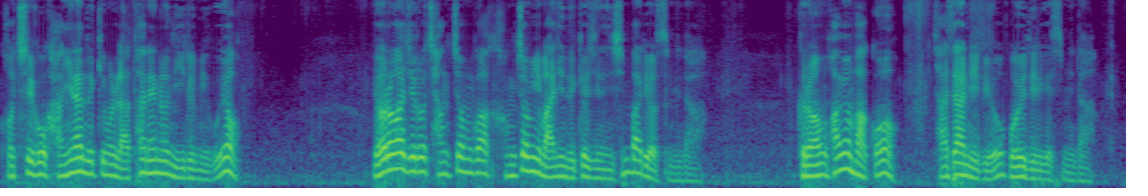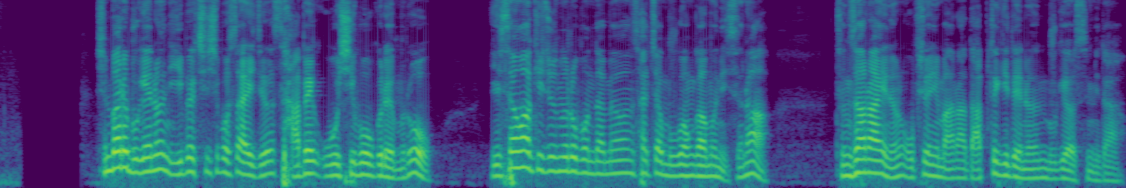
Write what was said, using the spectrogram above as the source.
거칠고 강인한 느낌을 나타내는 이름이고요. 여러 가지로 장점과 강점이 많이 느껴지는 신발이었습니다. 그럼 화면 바꿔 자세한 리뷰 보여드리겠습니다. 신발의 무게는 275 사이즈 455g으로 일상화 기준으로 본다면 살짝 무거운 감은 있으나 등산화에는 옵션이 많아 납득이 되는 무게였습니다.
